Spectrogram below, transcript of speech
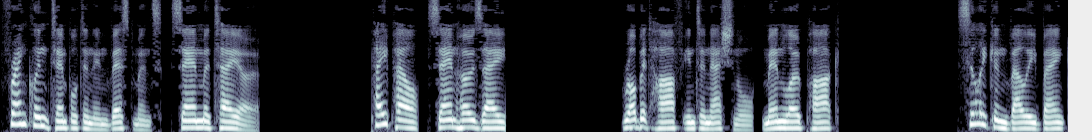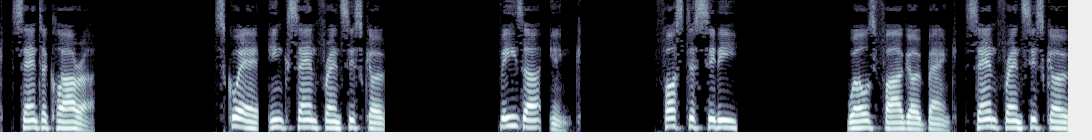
Franklin Templeton Investments, San Mateo PayPal, San Jose. Robert Half International, Menlo Park. Silicon Valley Bank, Santa Clara. Square, Inc. San Francisco. Visa, Inc. Foster City. Wells Fargo Bank, San Francisco.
